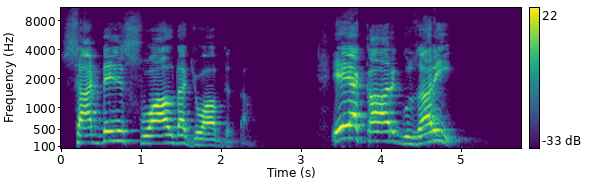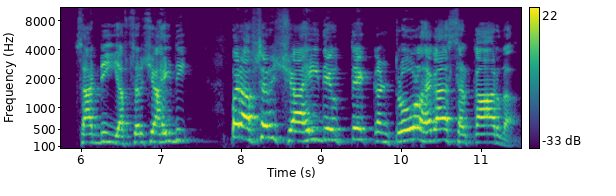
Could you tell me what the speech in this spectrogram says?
ਸਾਡੇ ਸਵਾਲ ਦਾ ਜਵਾਬ ਦਿੱਤਾ। ਇਹ ਹੈ ਕਾਰਗੁਜ਼ਾਰੀ ਸਾਡੀ ਅਫਸਰਸ਼ਾਹੀ ਦੀ, ਪਰ ਅਫਸਰਸ਼ਾਹੀ ਦੇ ਉੱਤੇ ਕੰਟਰੋਲ ਹੈਗਾ ਸਰਕਾਰ ਦਾ।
